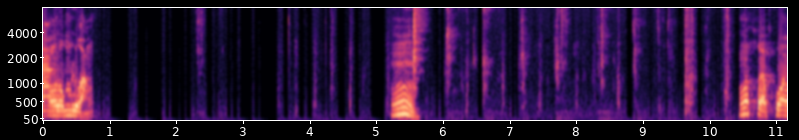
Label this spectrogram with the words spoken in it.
นางลมหลวง อืม มะเขือพวง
